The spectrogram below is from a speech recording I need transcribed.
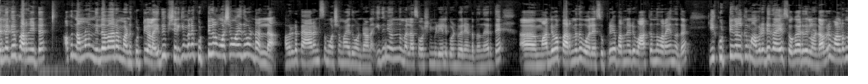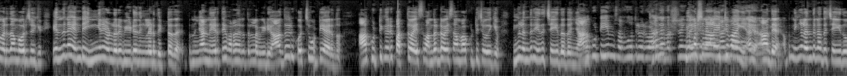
എന്നൊക്കെ പറഞ്ഞിട്ട് അപ്പൊ നമ്മളെ നിലവാരമാണ് കുട്ടികളെ. ഇത് ശരിക്കും പറഞ്ഞാൽ കുട്ടികൾ മോശമായത് കൊണ്ടല്ല അവരുടെ പാരന്റ്സ് മോശമായത് കൊണ്ടാണ് ഇതിനെയൊന്നുമല്ല സോഷ്യൽ മീഡിയയിൽ കൊണ്ടുവരേണ്ടത്. നേരത്തെ മാധ്യമ പറഞ്ഞതുപോലെ സുപ്രിയ പറഞ്ഞ ഒരു വാക്കെന്ന് പറയുന്നത് ഈ കുട്ടികൾക്കും അവരുടേതായ സ്വകാര്യതകളുണ്ട്. അവർ വളർന്നു വലുതാകുമ്പോൾ അവർ ചോദിക്കും എന്തിനാ എന്റെ ഇങ്ങനെയുള്ള ഒരു വീഡിയോ നിങ്ങളെടുത്ത് ഇട്ടത്? ഇപ്പം ഞാൻ നേരത്തെ പറഞ്ഞ തരത്തിലുള്ള വീഡിയോ അതൊരു കൊച്ചു കുട്ടിയായിരുന്നു ആ കുട്ടിക്ക് ഒരു പത്ത് വയസ്സ് പന്ത്രണ്ട് വയസ്സാകുമ്പോൾ ആ കുട്ടി ചോദിക്കും നിങ്ങൾ എന്തിനാ ഇത് ചെയ്തത്? ഞാൻ കുട്ടിയും സമൂഹത്തിൽ ഒരുപാട് വിമർശനങ്ങൾ ഏറ്റുവാങ്ങി. അല്ലെ അതെ. അപ്പൊ നിങ്ങൾ എന്തിനത് ചെയ്തു?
